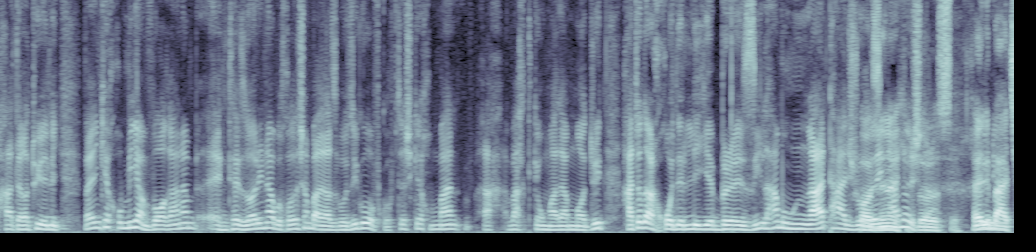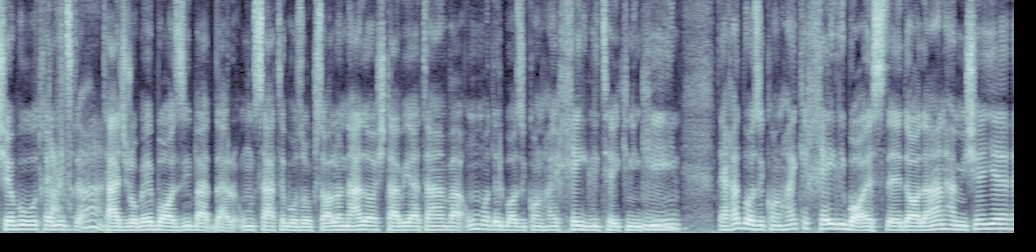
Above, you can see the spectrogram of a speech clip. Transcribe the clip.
حداقل توی لیگ. و اینکه خب میگم واقعا هم انتظاری نبود. خودش هم بعد از بازی گفت گفتش که خب من وقتی که اومدم مادرید حتی در خود لیگ برزیل هم اونقدر تجربه نداشت درسته. خیلی بچه بود خیلی تجربه بازی بعد در اون سطح بزرگسال رو نداشت طبیعتا و اون مدل بازیکن های خیلی تکنیکی این در بازیکن هایی که خیلی با استعدادن همیشه یه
